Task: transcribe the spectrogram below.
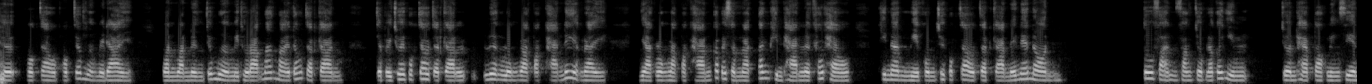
เถอะ พวกเจ้าพบเจ้าเมืองไม่ได้ วันวันหนึ่งเจ้าเมืองมีธุระมากมายต้องจัดการ จะไปช่วยพวกเจ้าจัดการเรื่องลงหลักปักฐานได้อย่างไร อยากลงหลักปักฐานก็ไปสำนักตั้งถิ่นฐานเลยเข้าแถว ที่นั่นมีคนช่วยพวกเจ้าจัดการได้แน่นอน ตู้ฝันฟังจบแล้วก็ยิ้มจนแถบตอกลิงเซียน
